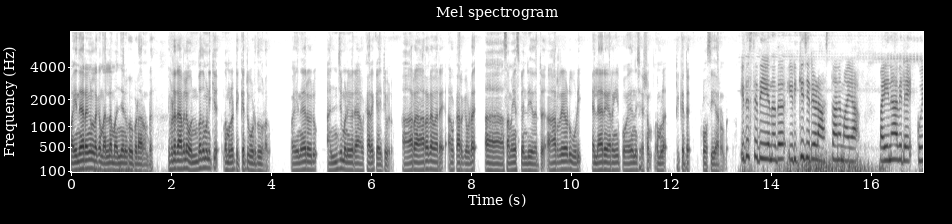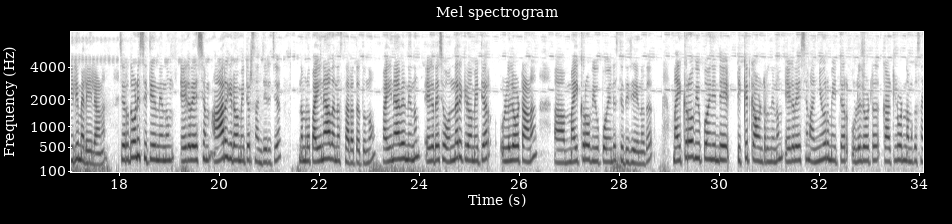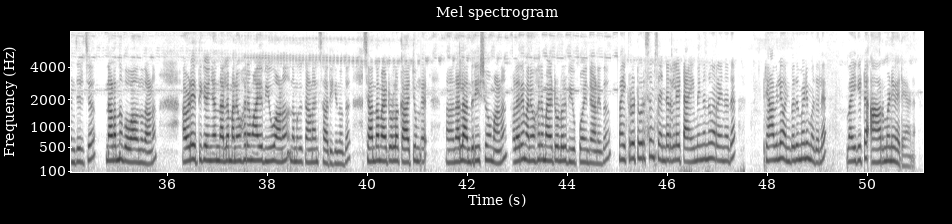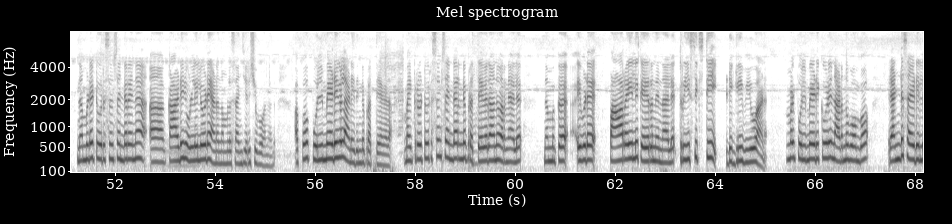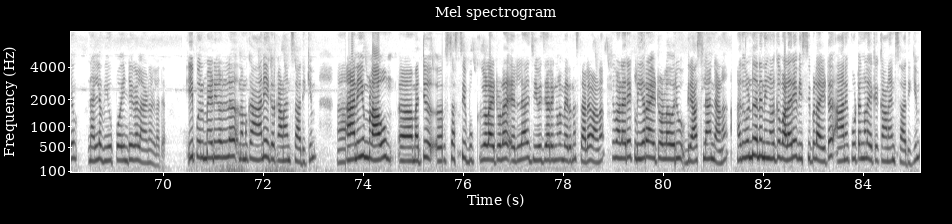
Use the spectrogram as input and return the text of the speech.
വൈകുന്നേരങ്ങളിലൊക്കെ നല്ല മഞ്ഞ് അനുഭവപ്പെടാറുണ്ട്. ഇവിടെ രാവിലെ ഒൻപത് മണിക്ക് നമ്മൾ ടിക്കറ്റ് കൊടുത്തു തുടങ്ങും. വൈകുന്നേരം ഒരു അഞ്ച് മണി വരെ ആൾക്കാരെ കയറ്റി വിടും. ആറ് ആറര വരെ ആൾക്കാർക്ക് ഇവിടെ സമയം സ്പെൻഡ് ചെയ്തിട്ട് ആറരയോട് കൂടി എല്ലാവരും ഇറങ്ങി പോയതിന് ശേഷം നമ്മൾ ടിക്കറ്റ് ക്ലോസ് ചെയ്യാറുണ്ട്. ഇത് സ്ഥിതി ചെയ്യുന്നത് ഇടുക്കി ജില്ലയുടെ ആസ്ഥാനമായ പൈനാവിലെ കുയിലിമലയിലാണ്. ചെറുതോണി സിറ്റിയിൽ നിന്നും ഏകദേശം ആറ് കിലോമീറ്റർ സഞ്ചരിച്ച് നമ്മൾ പൈനാവ് എന്ന സ്ഥലത്തെത്തുന്നു. പൈനാവിൽ നിന്നും ഏകദേശം ഒന്നര കിലോമീറ്റർ ഉള്ളിലോട്ടാണ് മൈക്രോ വ്യൂ പോയിന്റ് സ്ഥിതി ചെയ്യുന്നത്. മൈക്രോ വ്യൂ പോയിന്റിന്റെ ടിക്കറ്റ് കൗണ്ടറിൽ നിന്നും ഏകദേശം അഞ്ഞൂറ് മീറ്റർ ഉള്ളിലോട്ട് കാട്ടിലൂടെ നമുക്ക് സഞ്ചരിച്ച് നടന്നു പോകാവുന്നതാണ് അവിടെ എത്തിക്കഴിഞ്ഞാൽ നല്ല മനോഹരമായ വ്യൂ ആണ് നമുക്ക് കാണാൻ സാധിക്കുന്നത്. ശാന്തമായിട്ടുള്ള കാറ്റും നല്ല അന്തരീക്ഷവുമാണ്. വളരെ മനോഹരമായിട്ടുള്ളൊരു വ്യൂ പോയിന്റാണിത് മൈക്രോ ടൂറിസം സെന്ററിലെ ടൈമിംഗ് എന്ന് പറയുന്നത് രാവിലെ ഒൻപത് മണി മുതൽ വൈകിട്ട് ആറു മണി വരെയാണ്. നമ്മുടെ ടൂറിസം സെന്ററിൽ കാടിനുള്ളിലൂടെയാണ് നമ്മൾ സഞ്ചരിച്ചു പോകുന്നത്. അപ്പോൾ പുൽമേടുകളാണ് ഇതിന്റെ പ്രത്യേകത. മൈക്രോ ടൂറിസം സെന്ററിന്റെ പ്രത്യേകത എന്ന് പറഞ്ഞാൽ നമുക്ക് ഇവിടെ പാറയിൽ കയറി നിന്നാൽ ത്രീ സിക്സ്റ്റി ഡിഗ്രി വ്യൂ ആണ്. നമ്മൾ പുൽമേടിൽ കൂടി നടന്നു പോകുമ്പോൾ രണ്ട് സൈഡിലും നല്ല വ്യൂ പോയിന്റുകളാണുള്ളത് ഈ പുൽമേടുകളിൽ നമുക്ക് ആനയൊക്കെ കാണാൻ സാധിക്കും. ആനയും മ്ലാവും മറ്റ് സസ്യ ബുക്കുകളായിട്ടുള്ള എല്ലാ ജീവജാലങ്ങളും വരുന്ന സ്ഥലമാണ്. ഇത് വളരെ ക്ലിയർ ആയിട്ടുള്ള ഒരു ഗ്രാസ് ലാൻഡാണ് അതുകൊണ്ട് തന്നെ നിങ്ങൾക്ക് വളരെ വിസിബിൾ ആയിട്ട് ആനക്കൂട്ടങ്ങളെയൊക്കെ കാണാൻ സാധിക്കും.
